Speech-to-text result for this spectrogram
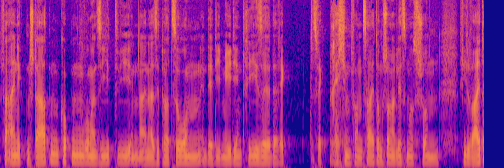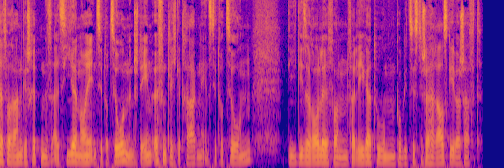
Vereinigten Staaten gucken, wo man sieht, wie in einer Situation, in der die Medienkrise, der Weg, das Wegbrechen von Zeitungsjournalismus schon viel weiter vorangeschritten ist als hier, neue Institutionen entstehen, öffentlich getragene Institutionen, die diese Rolle von Verlegertum, publizistischer Herausgeberschaft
